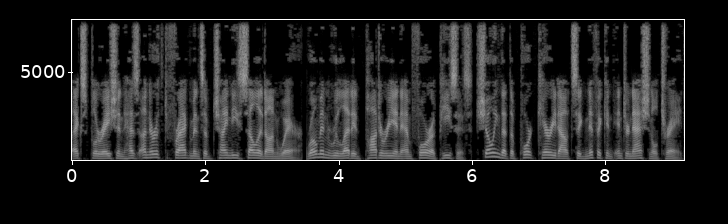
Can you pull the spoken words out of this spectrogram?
exploration has unearthed fragments of Chinese celadon ware, Roman rouletted pottery and amphora pieces, showing that the port carried out significant international trade.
